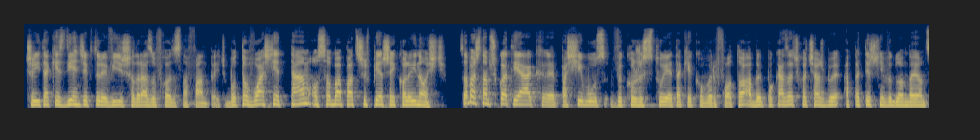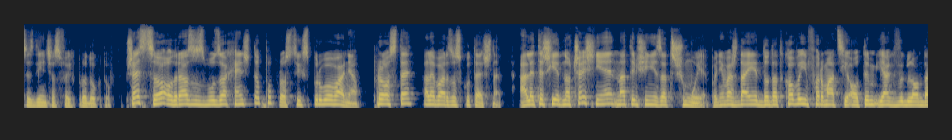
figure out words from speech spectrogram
czyli takie zdjęcie, które widzisz od razu wchodząc na fanpage, bo to właśnie tam osoba patrzy w pierwszej kolejności. Zobacz na przykład, jak e, Passibus wykorzystuje takie cover foto, aby pokazać chociażby apetycznie wyglądające zdjęcia swoich produktów. Przez co od razu wzbudza chęć do po prostu ich spróbowania. Proste, ale bardzo skuteczne. Ale też jednocześnie na tym się nie zatrzymuje, ponieważ daje dodatkowe informacje o tym, jak wygląda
